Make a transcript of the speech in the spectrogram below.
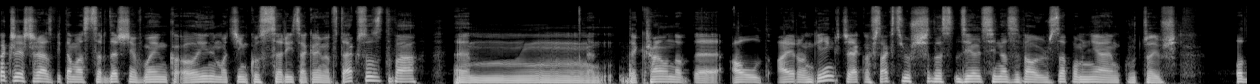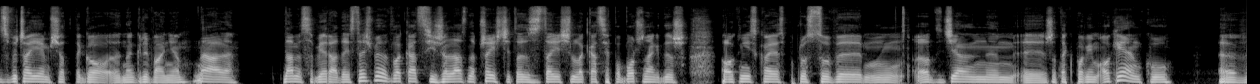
Także jeszcze raz witam was serdecznie w moim kolejnym odcinku z serii Zagrajmy w Dark Souls 2 em, The Crown of the Old Iron King, czy jakoś tak już się DLC nazywało, już zapomniałem, kurczę, już odzwyczaiłem się od tego e, nagrywania, no ale damy sobie radę. Jesteśmy w lokacji Żelazne Przejście, to jest zdaje się lokacja poboczna, gdyż ognisko jest po prostu w mm, oddzielnym, y, że tak powiem, okienku e, w,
